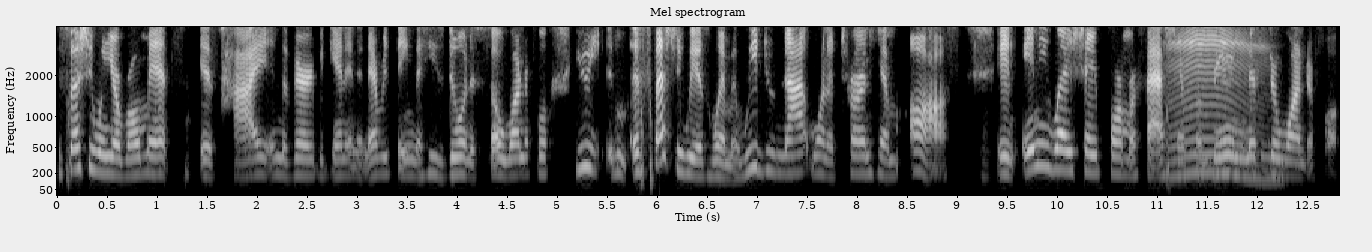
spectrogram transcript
especially when your romance is high in the very beginning and everything that he's doing is so wonderful. You, especially we as women, we do not want to turn him off in any way, shape, form, or fashion mm. from being Mister mm. Wonderful.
